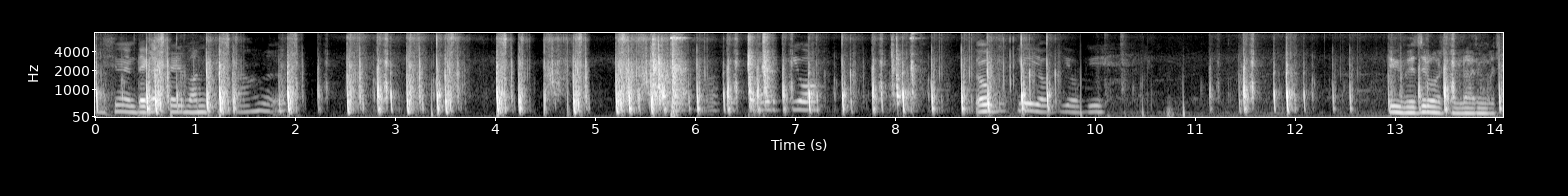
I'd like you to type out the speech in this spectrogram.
대신에 내가 제일 많겠다. 빨 리 끼워 여기 여기 여기 여기 왜 들어가지 말라는 거지?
